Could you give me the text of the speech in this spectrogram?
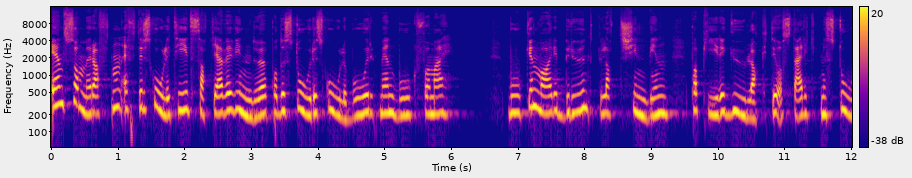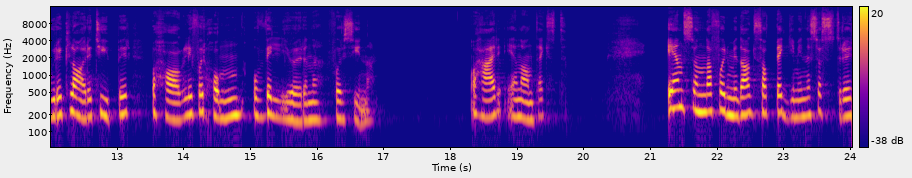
En sommeraften efter skoletid satt jeg ved vinduet på det store skolebord med en bok for meg. Boken var i brunt, glatt skinnbind, papiret gulaktig og sterkt med store, klare typer, behagelig for hånden og velgjørende for synet. Og her en annen tekst. En søndag formiddag satt begge mine søstre,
